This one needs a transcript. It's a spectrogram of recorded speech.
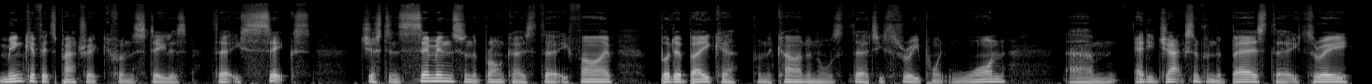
Minkah Fitzpatrick from the Steelers 36. Justin Simmons from the Broncos 35. Budda Baker from the Cardinals 33.1. Um, Eddie Jackson from the Bears 33.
